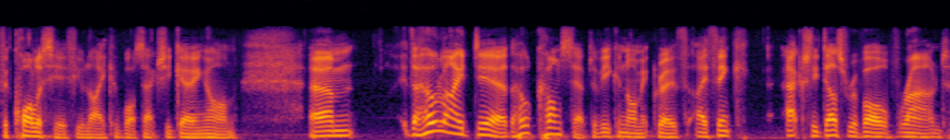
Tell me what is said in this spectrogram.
the quality, if you like, of what's actually going on. Um, the whole idea, the whole concept of economic growth, I think, actually does revolve around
